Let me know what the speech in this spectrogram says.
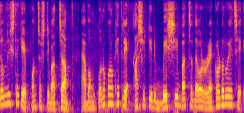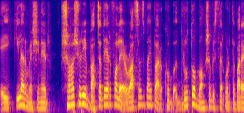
চল্লিশ থেকে পঞ্চাশটি বাচ্চা এবং কোনো কোনো ক্ষেত্রে আশিটির বেশি বাচ্চা দেওয়ার রেকর্ডও রয়েছে এই কিলার মেশিনের। সরাসরি বাচ্চা দেওয়ার ফলে রাসেলস ভাইপার খুব দ্রুত বংশ বিস্তার করতে পারে।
